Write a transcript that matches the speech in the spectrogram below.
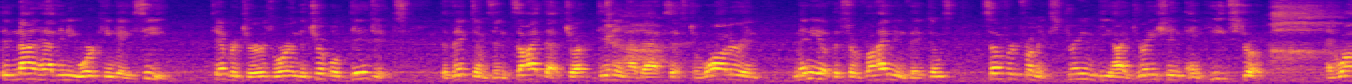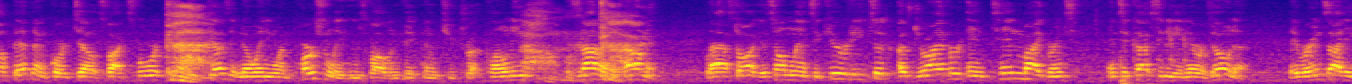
did not have any working AC. Temperatures were in the triple digits. The victims inside that truck didn't have access to water, and many of the surviving victims suffered from extreme dehydration and heat stroke. And while Betancourt tells Fox 4 he doesn't know anyone personally who's fallen victim to truck cloning, it's not uncommon. Last August, Homeland Security took a driver and 10 migrants into custody in Arizona. They were inside a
